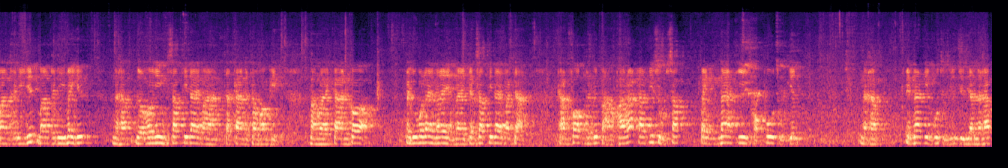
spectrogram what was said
บางคดียึดบางคดีไม่ยึด นะครับ โดยเฉพาะยิ่งทรัพย์ที่ได้มาจากการกระทำความผิด บางรายการก็ไม่รู้ว่าได้มาได้อย่างไรเป็นทรัพย์ที่ได้มาจากการฟอกเงินหรือเปล่า ภาระการพิสูจน์ทรัพย์เป็นหน้าที่ของผู้ถูกยึดนะครับ เป็นหน้าที่ของผู้ถูกยึดยืนยันนะครับ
